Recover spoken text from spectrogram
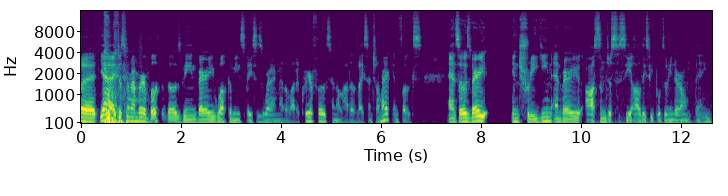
But yeah, I just remember both of those being very welcoming spaces where I met a lot of queer folks and a lot of like Central American folks, and so it was very intriguing and very awesome just to see all these people doing their own thing,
